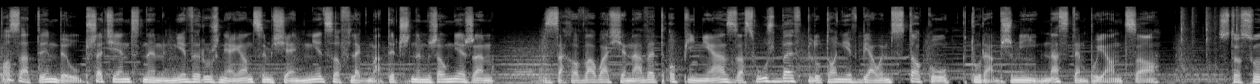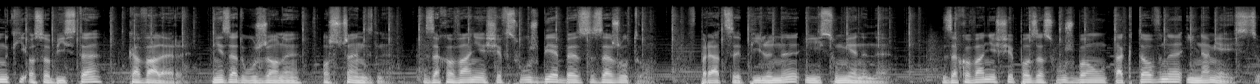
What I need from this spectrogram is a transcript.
Poza tym był przeciętnym, niewyróżniającym się nieco flegmatycznym żołnierzem. Zachowała się nawet opinia za służbę w plutonie w Białymstoku, która brzmi następująco. Stosunki osobiste kawaler, niezadłużony, oszczędny. Zachowanie się w służbie bez zarzutu, w pracy pilny i sumienny. Zachowanie się poza służbą taktowne i na miejscu.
